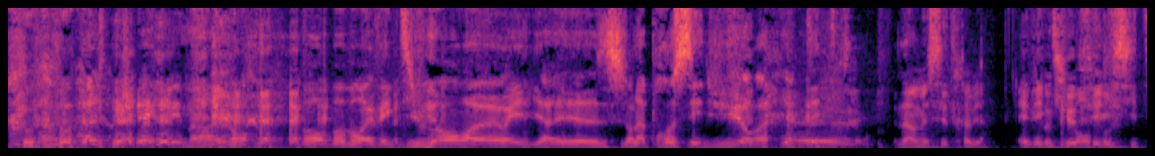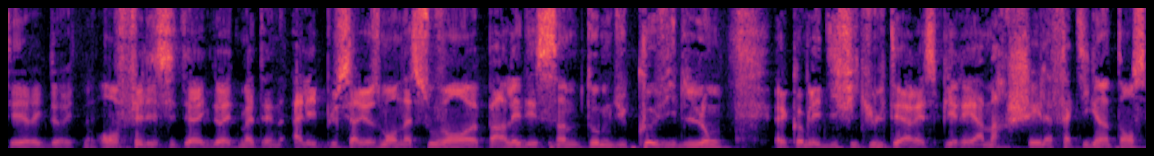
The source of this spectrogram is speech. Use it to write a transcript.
faut pas le toucher avec les mains. Bon, bon, bon, effectivement, euh, oui, y a, euh, sur la procédure. non, mais c'est très bien. Effectivement, on féliciter Eric de Ritmaten. On félicite Eric de Ritmaten. Allez, plus sérieusement, on a souvent euh, parlé des symptômes du Covid long, comme les difficultés à respirer, à marcher, la fatigue intense.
